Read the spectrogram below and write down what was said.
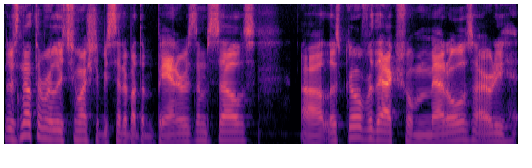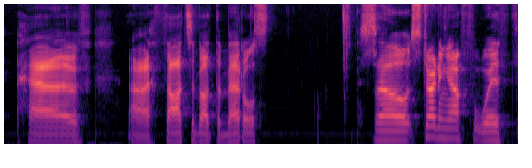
there's nothing really too much to be said about the banners themselves. Uh, let's go over the actual medals. I already have uh, thoughts about the medals. So starting off with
